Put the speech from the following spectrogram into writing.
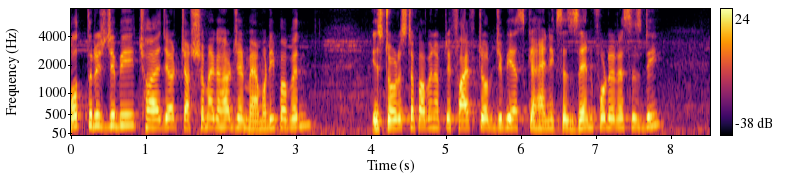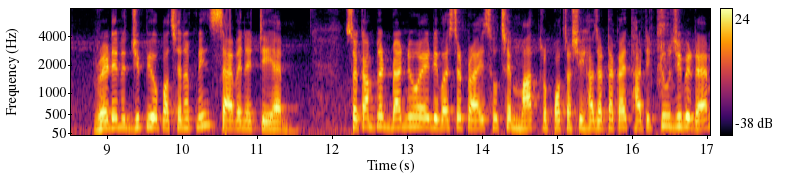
বত্রিশ জিবি ছয় হাজার চারশো মেগাহার্জের মেমোরি পাবেন। স্টোরেজটা পাবেন আপনি ফাইভ টুয়েলভ জিবি এসকে হাইনিক্সের জেন ফোরের এসএসডি রেডেনের জিপিও পাচ্ছেন আপনি seven eighty M so complete brand new এই ডিভাইসটার প্রাইস হচ্ছে মাত্র পঁচাশি হাজার টাকায়। Thirty two GB RAM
